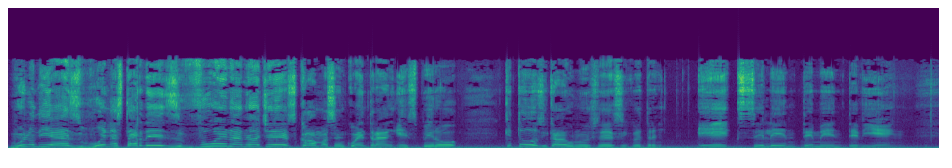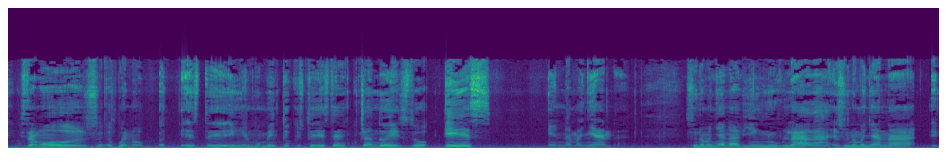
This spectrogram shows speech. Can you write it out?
Buenos días, buenas tardes, buenas noches, ¿cómo se encuentran? Espero que todos y cada uno de ustedes se encuentren excelentemente bien. Estamos, bueno, este, en el momento que ustedes están escuchando esto es en la mañana. Es una mañana bien nublada, es una mañana, eh,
